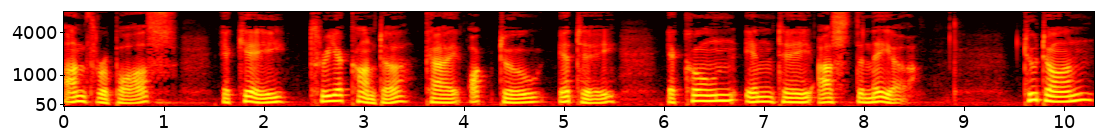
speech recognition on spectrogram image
anthropos, eke tria canta, octo ete, ekon ente asthenea Tuton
